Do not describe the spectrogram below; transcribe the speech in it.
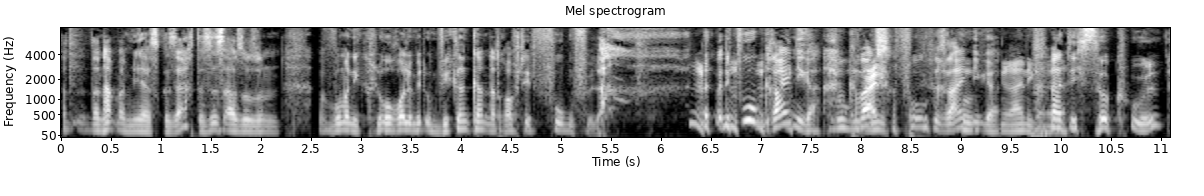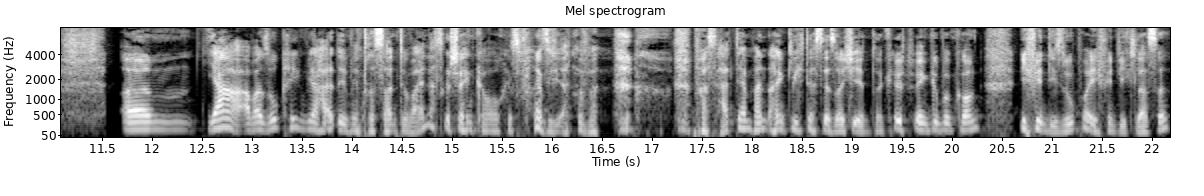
dann, dann, hat man mir das gesagt. Das ist also so ein, wo man die Klorolle mit umwickeln kann, da drauf steht Fugenfüller. die Fugenreiniger. Fugenreiniger. Quatsch, Fugenreiniger. Fugenreiniger Fand ja. ich so cool. Ähm, ja, aber so kriegen wir halt eben interessante Weihnachtsgeschenke auch. Jetzt fragen sich alle, was hat der Mann eigentlich, dass er solche Geschenke bekommt? Ich finde die super, ich finde die klasse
